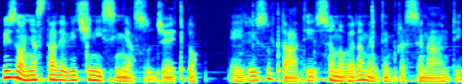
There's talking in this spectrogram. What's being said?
bisogna stare vicinissimi al soggetto e i risultati sono veramente impressionanti.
